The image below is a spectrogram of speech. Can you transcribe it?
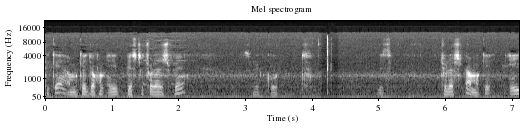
থেকে আমাকে যখন এই পেজটা চলে আসবে বেশি চলে আসলে আমাকে এই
